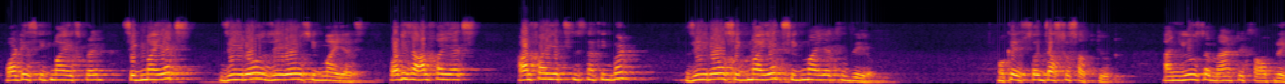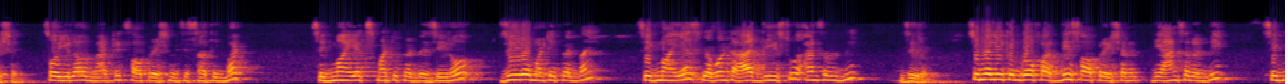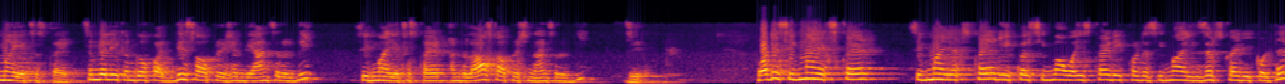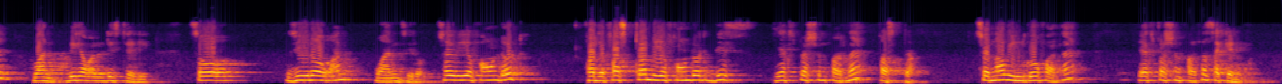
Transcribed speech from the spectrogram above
What is sigma x prime? Sigma x 0 0 sigma x. What is alpha x? Alpha x is nothing but 0 sigma x sigma x 0. Okay, so just to substitute and use the matrix operation. So you'll have matrix operation which is nothing but sigma x multiplied by 0, 0 multiplied by sigma s. We are going to add these two, answer will be 0. Similarly, you can go for this operation, the answer will be sigma x squared. Similarly, you can go for this operation, the answer will be sigma x squared and the last operation answer will be 0. What is sigma x squared? Sigma x squared equals sigma y squared equal to sigma z squared equal to 1. We have already studied. So 0, 1, 1, 0. So we have found out for the first term, we have found out this expression for the first term. So now we will go for the expression for the second one.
